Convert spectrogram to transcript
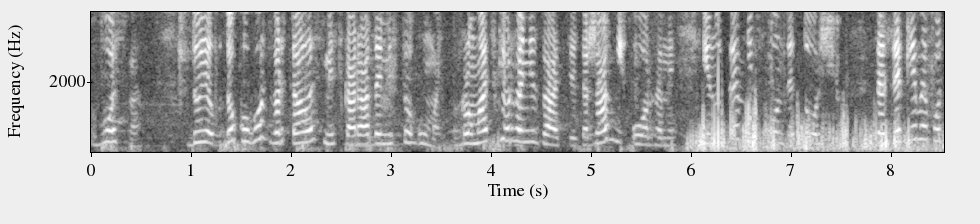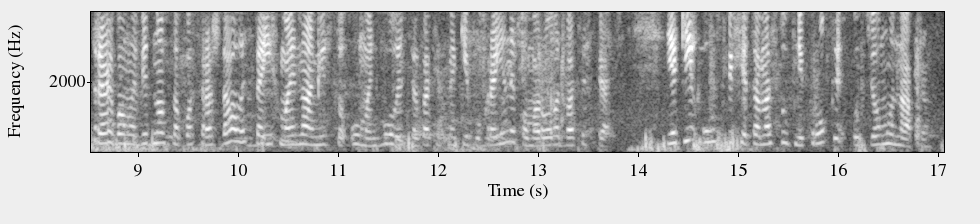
Восьме. До, до кого зверталась міська рада місто Умань, громадські організації, державні органи, іноземні фонди тощо, та з якими потребами відносно постраждалих та їх майна місто Умань, вулиця Захисників України, Комарова, 25? Які успіхи та наступні кроки у цьому напрямку?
